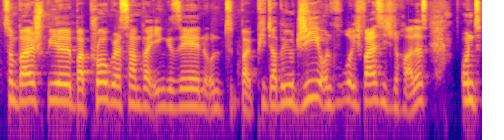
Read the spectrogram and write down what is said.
Zum Beispiel bei Progress haben wir ihn gesehen und bei PWG und wo, ich weiß nicht noch alles. Und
